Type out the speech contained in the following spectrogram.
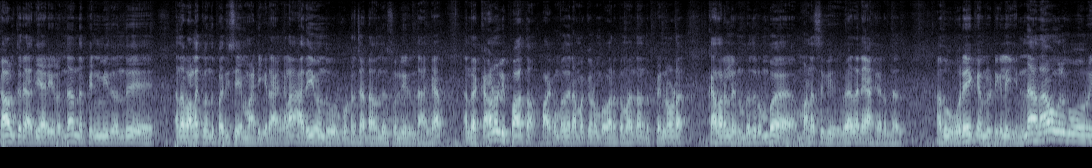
காவல்துறை அதிகாரிகள் வந்து அந்த பெண் மீது வந்து அந்த வழக்கு வந்து பதிவு செய்ய மாட்டேங்கிறாங்களா? அதையும் வந்து ஒரு குற்றச்சாட்டை வந்து சொல்லியிருந்தாங்க. அந்த காணொளி பார்த்தோம். பார்க்கும்போது நமக்கு ரொம்ப வருத்தமாக இருந்தால் அந்த பெண்ணோட கதறல் என்பது ரொம்ப மனசுக்கு வேதனையாக இருந்தது. அதுவும் ஒரே கம்யூனிட்டிகளில் என்னதான் உங்களுக்கு ஒரு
